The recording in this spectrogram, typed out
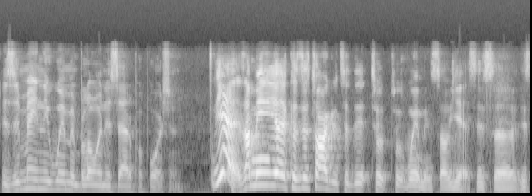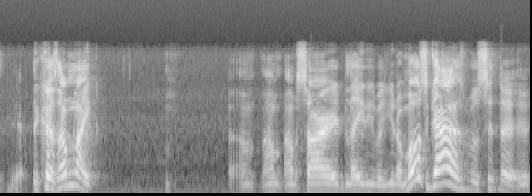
Is it mainly women blowing this out of proportion? yes, I mean, yeah, because it's targeted to, the, to to women. So yes, it's uh, it's yeah. Because I'm like, I'm, I'm, I'm sorry, ladies, but you know, most guys will sit there,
